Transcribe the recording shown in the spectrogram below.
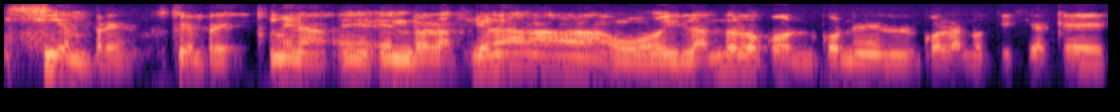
siempre, siempre. Mira, en, relación a, o hilándolo con, con, el, con la noticia que,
